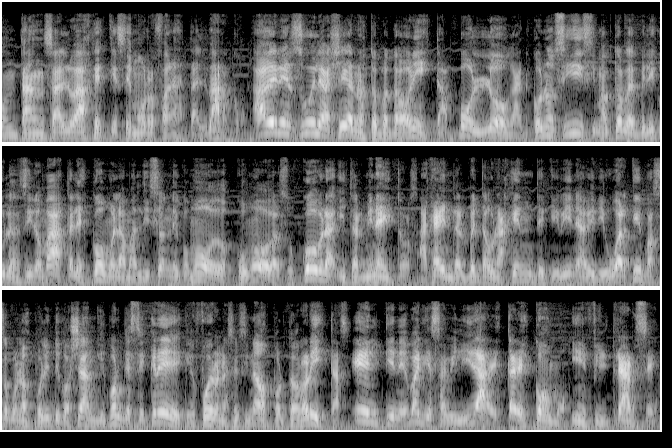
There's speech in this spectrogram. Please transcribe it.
Son tan salvajes que se morfan hasta el barco. A Venezuela llega nuestro protagonista, Paul Logan, conocidísimo actor de películas así nomás, tales como La Maldición de Komodo, Komodo vs Cobra y Terminators. Acá interpreta a un agente que viene a averiguar qué pasó con los políticos yanquis porque se cree que fueron asesinados por terroristas. Él tiene varias habilidades, tales como infiltrarse,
